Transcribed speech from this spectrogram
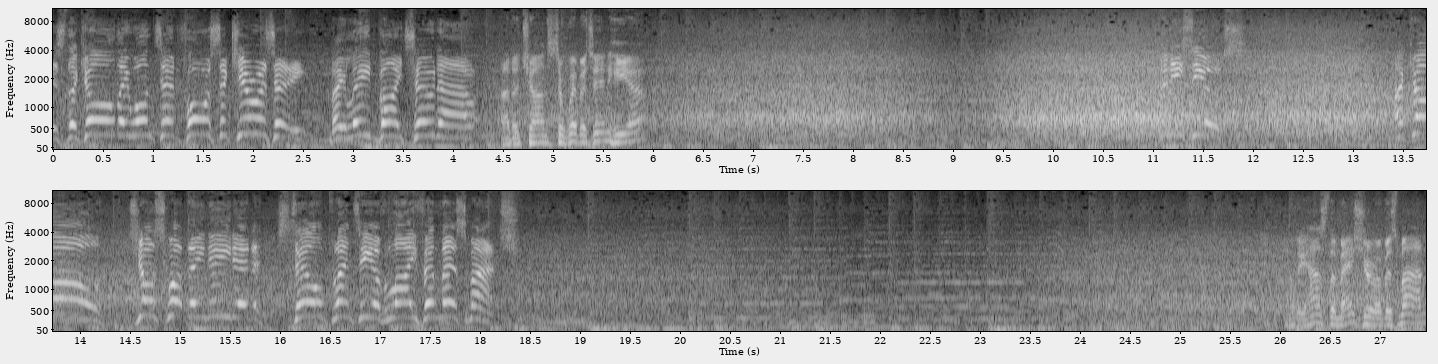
is, the goal they wanted for security. They lead by two now. And a chance to whip it in here. Vinicius. A goal! Just what they needed. Still plenty of life in this match. Well, he has the measure of his man.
